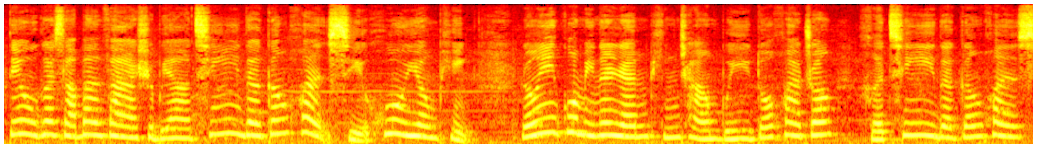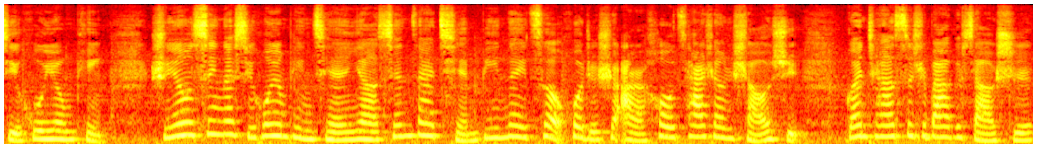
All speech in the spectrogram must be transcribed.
第五个小办法是不要轻易的更换洗护用品。容易过敏的人，平常不宜多化妆和轻易的更换洗护用品。使用新的洗护用品前，要先在前臂内侧或者是耳后擦上少许，观察四十八个小时。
